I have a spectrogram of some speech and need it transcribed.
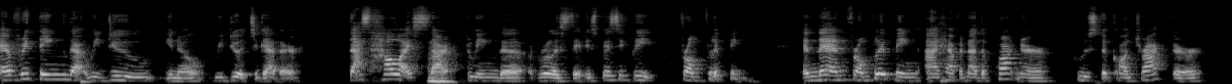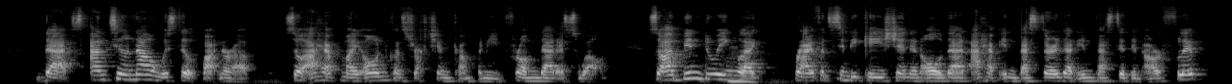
everything that we do you know we do it together that's how i start doing the real estate. It's basically from flipping. And then from flipping i have another partner who's the contractor that's until now we still partner up. So i have my own construction company from that as well. So i've been doing Mhm. like private syndication and all that. I have investor that invested in our flip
